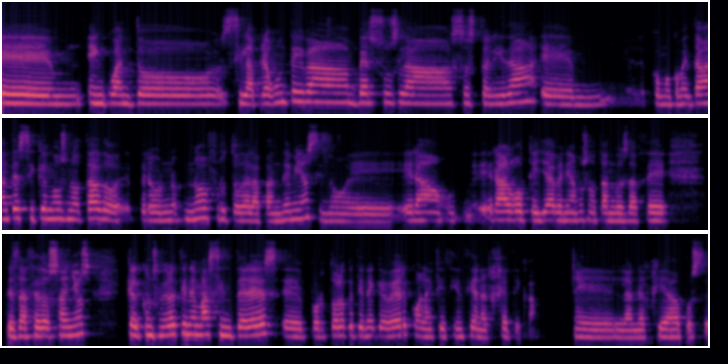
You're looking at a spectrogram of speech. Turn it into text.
Em, en cuanto, si la pregunta iba versus la sostenibilidad, em, como comentaba antes, sí que hemos notado, pero no, fruto de la pandemia, sino eh, era, era, algo que ya veníamos notando desde hace, desde hace dos años, que el consumidor tiene más interés eh, por todo lo que tiene que ver con la eficiencia energética. Eh, la energía, pues,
